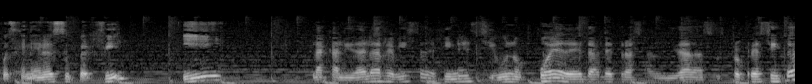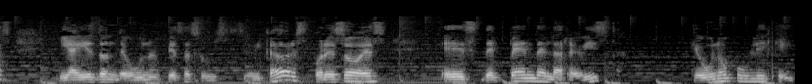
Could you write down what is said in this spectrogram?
pues genere su perfil y la calidad de la revista define si uno puede darle trazabilidad a sus propias citas y ahí es donde uno empieza a subir sus indicadores. Por eso es, es depende de la revista que uno publique y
